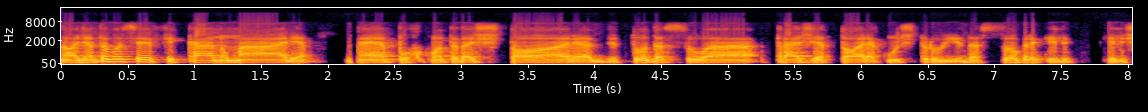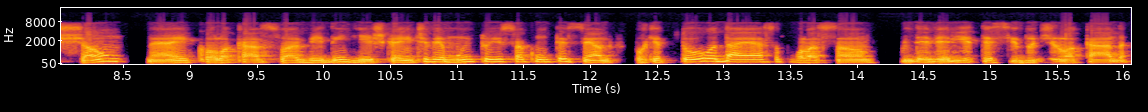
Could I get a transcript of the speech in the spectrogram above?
Não adianta você ficar numa área né, por conta da história, de toda a sua trajetória construída sobre aquele, aquele chão, né, e colocar sua vida em risco. A gente vê muito isso acontecendo, porque toda essa população deveria ter sido deslocada,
